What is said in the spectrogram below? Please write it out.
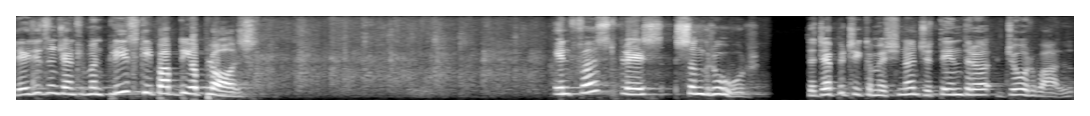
Ladies and gentlemen, please keep up the applause. In first place, Sangrur, the Deputy Commissioner, Jitendra Jorwal.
